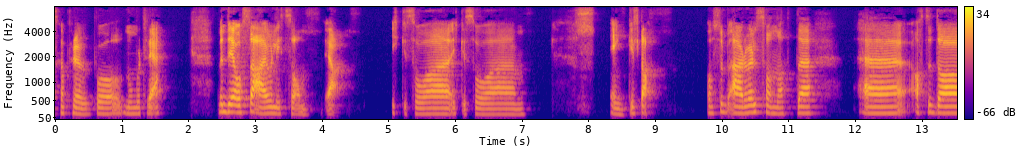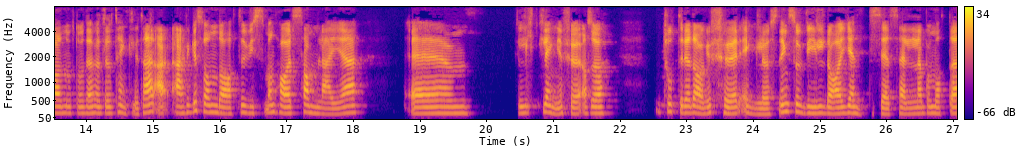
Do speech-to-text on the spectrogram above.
skal prøve på nummer tre. Men det også er jo litt sånn, ja Ikke så, ikke så enkelt, da. Og så er det vel sånn at Eh, at da nå må jeg tenke litt her, er, er, det ikke sånn da at hvis man har samleie eh, litt lenge før Altså to-tre dager før eggløsning, så vil da jentesædcellene på en måte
